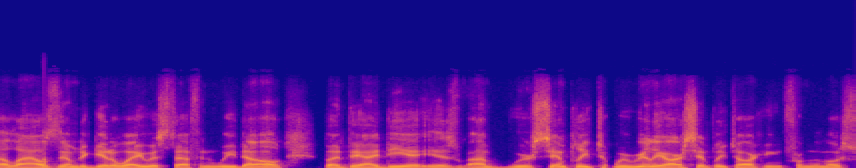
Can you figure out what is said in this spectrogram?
allows them to get away with stuff and we don't. But the idea is um, we're simply we really are simply talking from the most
